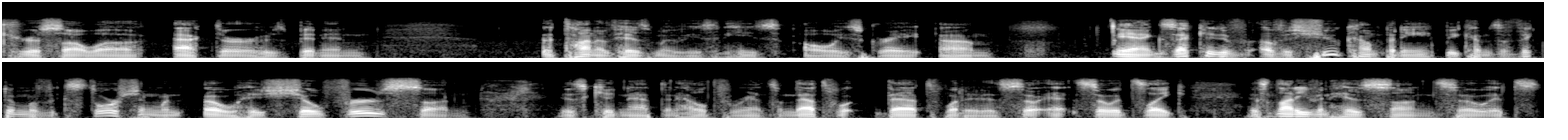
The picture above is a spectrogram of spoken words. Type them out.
Kurosawa actor who's been in a ton of his movies, and he's always great. Um, yeah, executive of a shoe company becomes a victim of extortion when oh his chauffeur's son is kidnapped and held for ransom. That's what that's what it is. So so it's like it's not even his son. So it's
